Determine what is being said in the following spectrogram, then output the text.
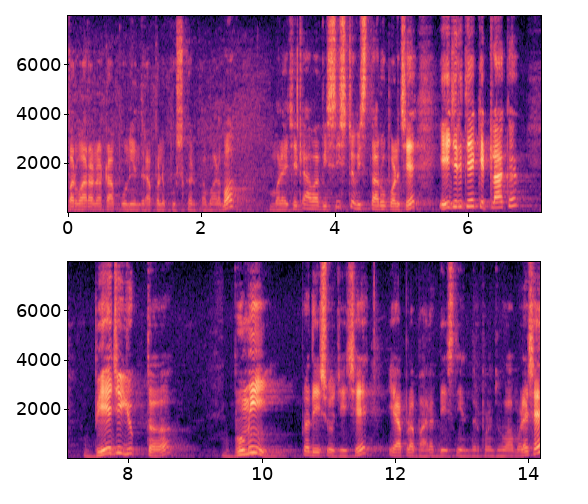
પરવારાના ટાપુઓની અંદર આપણને પુષ્કળ પ્રમાણમાં મળે છે. એટલે આવા વિશિષ્ટ વિસ્તારો પણ છે. એ જ રીતે કેટલાક ભેજયુક્ત ભૂમિ પ્રદેશો જે છે એ આપણા ભારત દેશની અંદર પણ જોવા મળે છે.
